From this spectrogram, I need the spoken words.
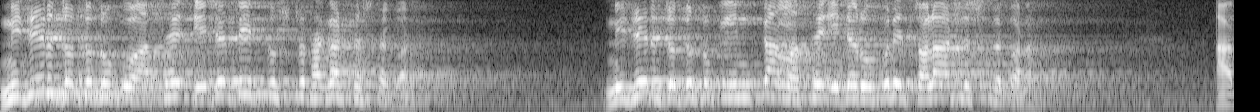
নিজের যতটুকু আছে, এটাতেই তুষ্ট থাকার চেষ্টা করা। নিজের যতটুকু ইনকাম আছে, এটার উপরে চলার চেষ্টা করা। আর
